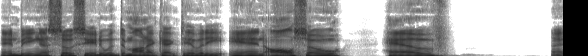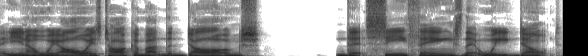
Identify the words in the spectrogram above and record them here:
and being associated with demonic activity, and also have, uh, you know, we always talk about the dogs that see things that we don't.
